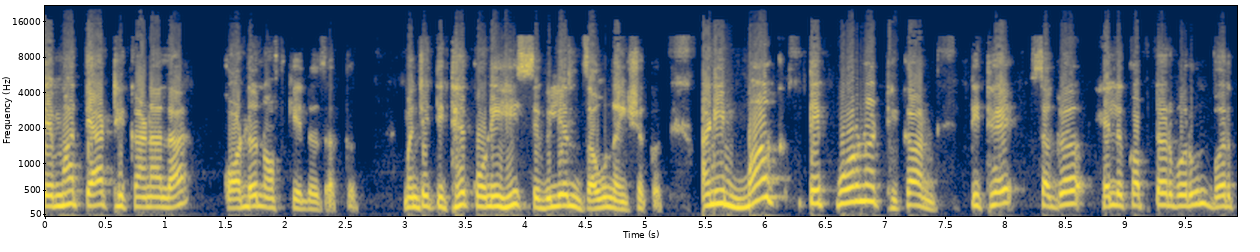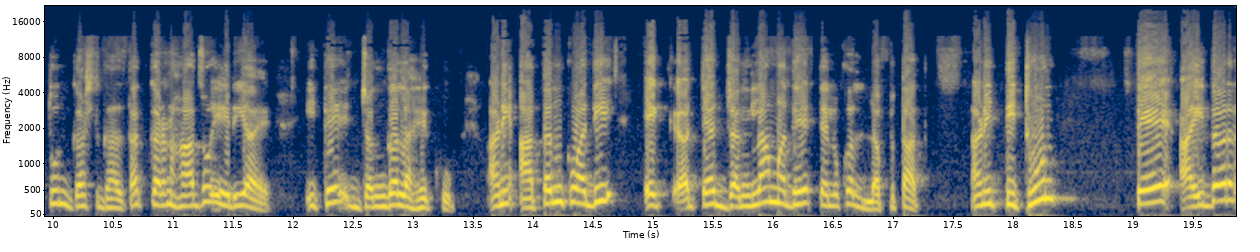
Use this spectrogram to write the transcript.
तेव्हा त्या ठिकाणाला कॉर्डन ऑफ केलं जातं. म्हणजे तिथे कोणीही सिव्हिलियन जाऊ नाही शकत. आणि मग ते पूर्ण ठिकाण तिथे सगळं हेलिकॉप्टर वरून वरतून गश्त घालतात कारण हा जो एरिया आहे इथे जंगल आहे खूप. आणि आतंकवादी एक त्या जंगलामध्ये ते लोक लपतात. आणि तिथून ते आयदर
